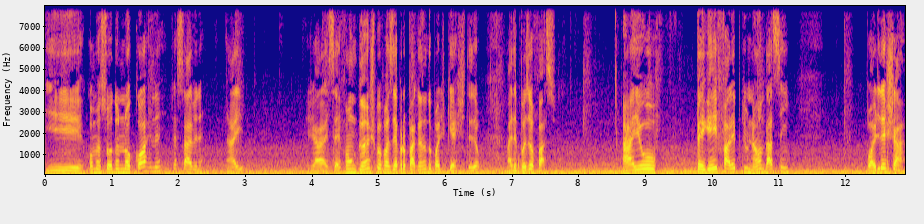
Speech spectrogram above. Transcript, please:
E como eu sou do No Corre, né? Já sabe, né? Aí. Já, isso aí foi um gancho para fazer a propaganda do podcast, entendeu? Mas depois eu faço. Aí eu peguei e falei pro não, dá sim. Pode deixar.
